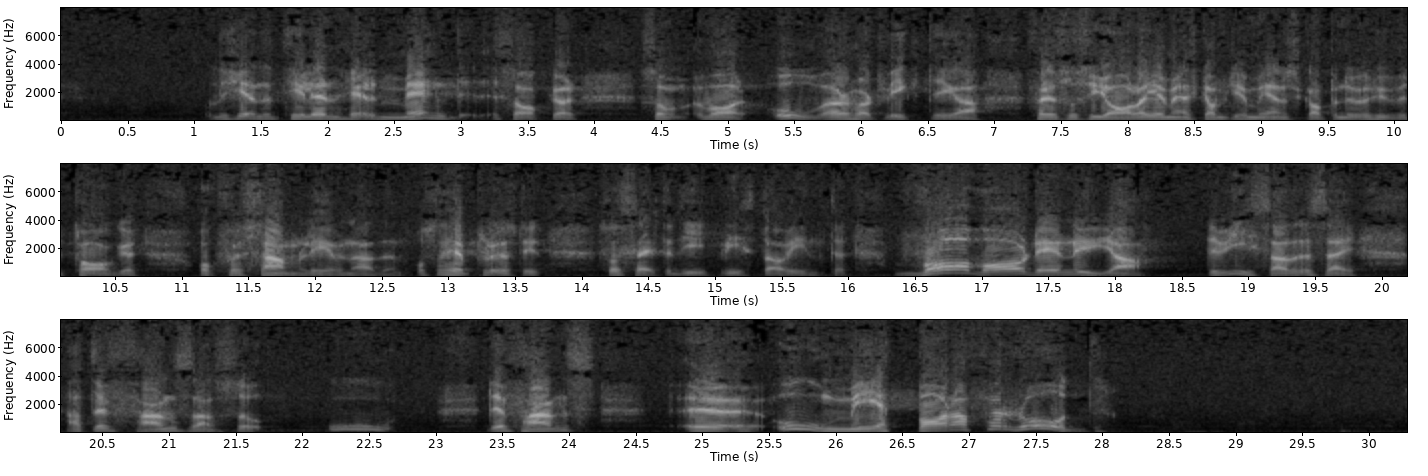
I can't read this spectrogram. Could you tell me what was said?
Och de kände till en hel mängd saker som var oerhört viktiga för den sociala gemenskapen, gemenskapen överhuvudtaget och för samlevnaden. Och så helt plötsligt så sägs det de visste av intet. Vad var det nya? Det visade sig att det fanns alltså o, det fanns eh, omätbara förråd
